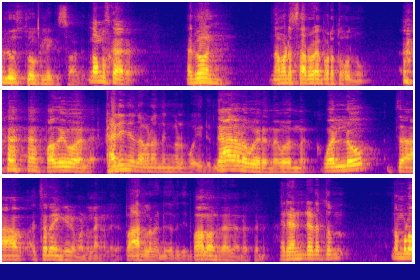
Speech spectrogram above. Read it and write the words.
ബ്ലൂ സ്റ്റോക്കിലേക്ക് സ്വാഗതം. നമസ്കാരം. അജോൻ നമ്മുടെ സർവേ പുറത്തു വന്നു. പതിവ് പോലെ. കഴിഞ്ഞ തവണ നിങ്ങൾ പോയിരുന്നു. ഞാനാണ് പോയിരുന്നത്. ഒന്ന് കൊല്ലവും ചെറിയ ചിറയൻകീഴ് മണ്ഡലങ്ങളിൽ. പാർലമെന്റ് തെരഞ്ഞെടുപ്പ്. പാർലമെന്റ് തെരഞ്ഞെടുപ്പിന്. രണ്ടിടത്തും നമ്മൾ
